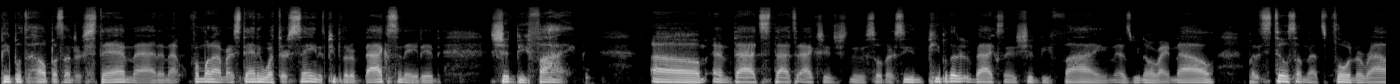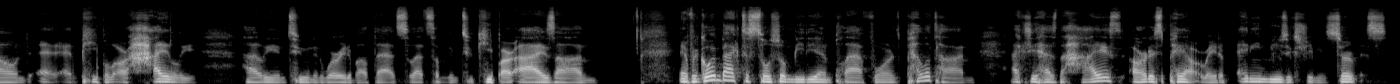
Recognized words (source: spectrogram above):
people to help us understand that. And from what I'm understanding, what they're saying is people that are vaccinated should be fine. Um, and that's that's actually interesting news. So they're seeing people that are vaccinated should be fine, as we know right now, but it's still something that's floating around, and, and people are highly, highly in tune and worried about that. So that's something to keep our eyes on. And if we're going back to social media and platforms, Peloton actually has the highest artist payout rate of any music streaming service.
